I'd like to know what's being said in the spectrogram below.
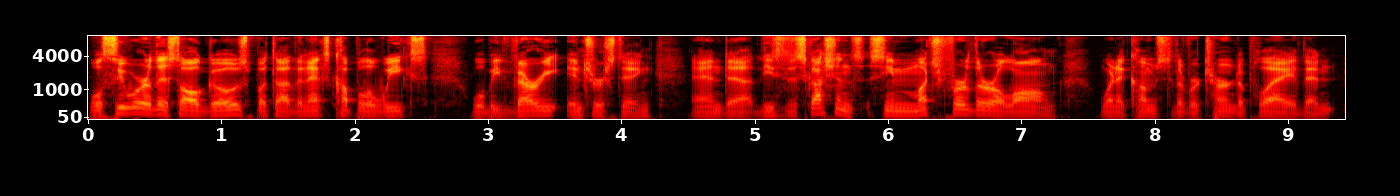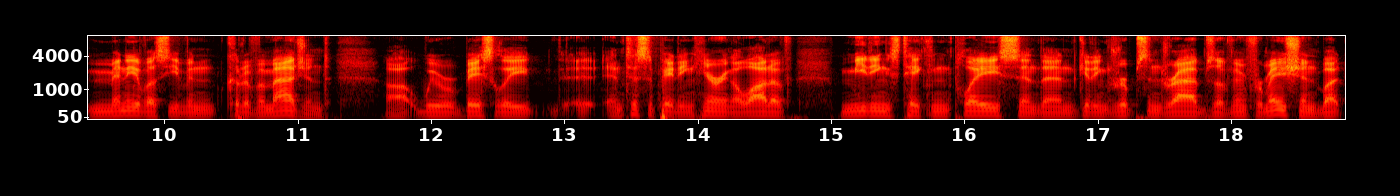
we'll see where this all goes, but uh, the next couple of weeks will be very interesting. And uh, these discussions seem much further along when it comes to the return to play than many of us even could have imagined. Uh, we were basically uh, anticipating hearing a lot of meetings taking place and then getting drips and drabs of information, but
